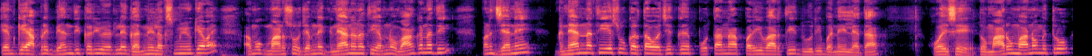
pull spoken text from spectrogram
કેમ કે આપણી બેન દીકરીઓ એટલે ઘરની લક્ષ્મીઓ કહેવાય. અમુક માણસો જેમને જ્ઞાન નથી, એમનો વાંક નથી. પણ જેને જ્ઞાન નથી એ શું કરતા હોય છે કે પોતાના પરિવારથી દૂરી બની લેતા હોય છે? તો મારું માનો મિત્રો,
